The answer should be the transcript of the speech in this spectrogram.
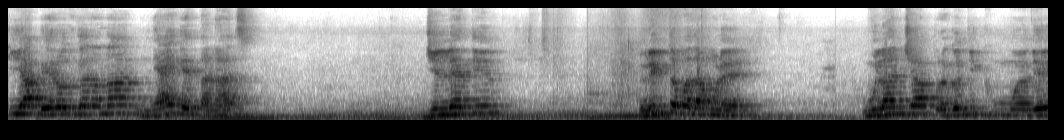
की या बेरोजगारांना न्याय देतानाच जिल्ह्यातील रिक्त पदामुळे मुलांच्या प्रगतीमध्ये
